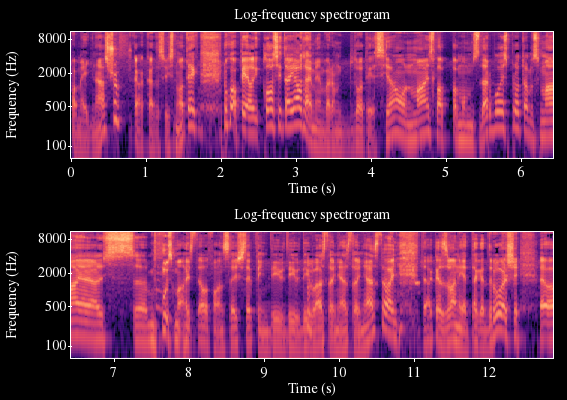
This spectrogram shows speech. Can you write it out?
Pamēģināšu, kā, kā tas viss notiek. Nu, ko pie klausītāju jautājumiem varam doties. Jā, un mājaslapa mums darbojas, protams, mājās, eh, mūsu mājas telefons 6722, 888. Tā kā zvaniet tagad droši. Eh,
